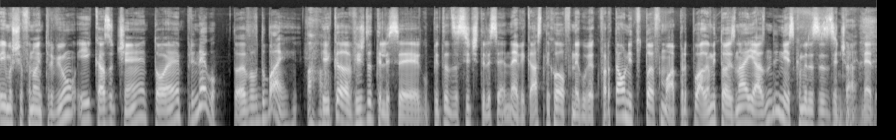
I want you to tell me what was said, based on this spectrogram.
имаше в едно интервю и каза, че той е при него. Той е в Дубай. Аха. И вика, виждате ли се, го питат, засичате ли се? Не, вика, аз не ходя в неговия квартал, нито той е в моя. Предполагам и той знае и аз не искаме да се засичаме. Да. Не, да.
